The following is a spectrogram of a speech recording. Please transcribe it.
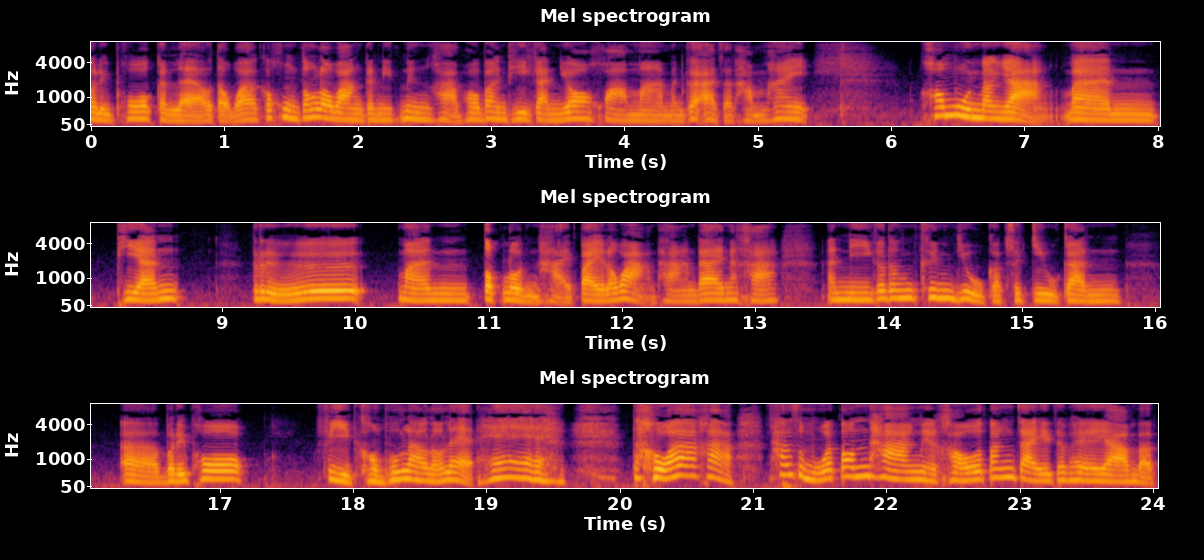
บริโภคกันแล้ว แต่ว่าก็คงต้องระวังกันนิดนึงค่ะ เพราะบางทีการย่อความมา มันก็อาจจะทำให้ข้อมูลบางอย่างมันเพี้ยนหรือ มันตกหล่นหายไประหว่างทางได้นะคะ อันนี้ก็ต้องขึ้นอยู่กับสกิลการบริโภคฟีดของพวกเราแล้วแหละแฮ่แต่ว่าค่ะ ถ้าสมมุติว่าต้นทางเนี่ยเขาตั้งใจจะพยายามแบบ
